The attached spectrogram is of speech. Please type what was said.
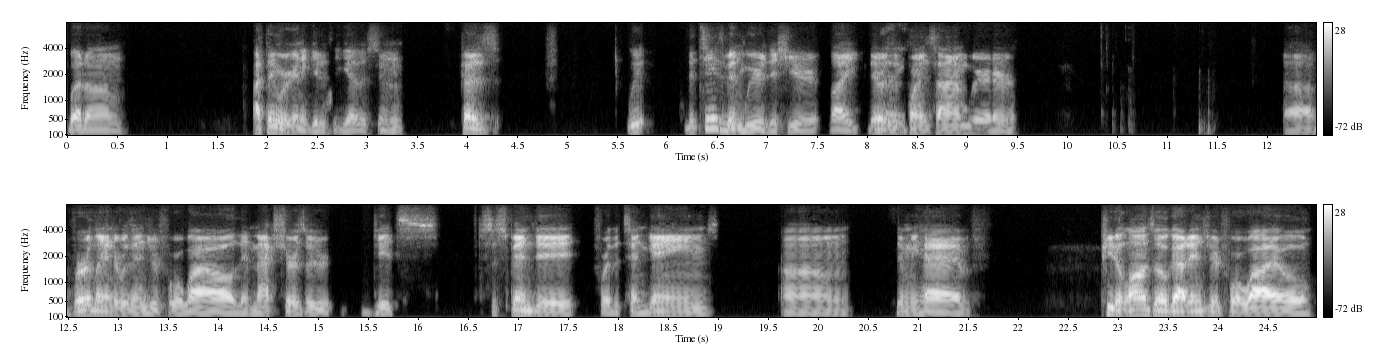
But um, I think we're going to get it together soon because we the team's been weird this year. Like there was a point in time where uh, Verlander was injured for a while. Then Max Scherzer gets suspended for the ten games. Um, then we have Pete Alonso got injured for a while.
